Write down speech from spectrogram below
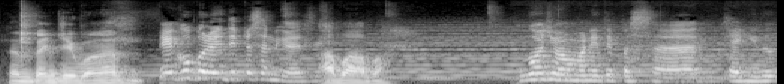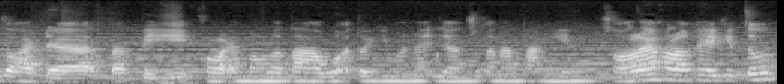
Dan thank you banget. eh gue boleh nitip pesan gak sih Apa-apa? gue cuma mau nitip pesan kayak gitu tuh ada tapi kalau emang lo tahu atau gimana jangan suka nantangin soalnya kalau kayak gitu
